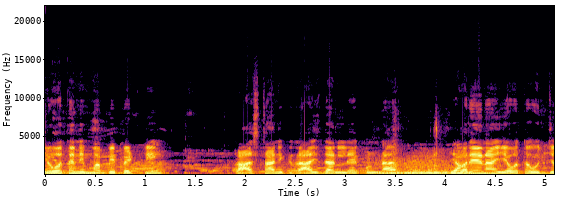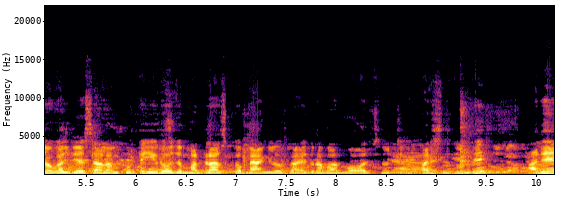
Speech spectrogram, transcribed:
యువతని మబ్బిపెట్టి రాష్ట్రానికి రాజధాని లేకుండా ఎవరైనా యువత ఉద్యోగాలు చేశాలనుకుంటే ఈరోజు మద్రాసుకు బెంగళూరుకు హైదరాబాద్ పోవాల్సిన వచ్చిన పరిస్థితి ఉంది. అదే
